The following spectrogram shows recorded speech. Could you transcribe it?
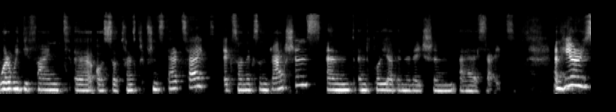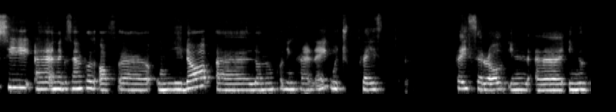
where we defined also transcription start sites, exon-exon junctions, and and polyadenylation sites. And here you see an example of uh, umlilo, long non-coding RNA, which plays plays a role in uh, immune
